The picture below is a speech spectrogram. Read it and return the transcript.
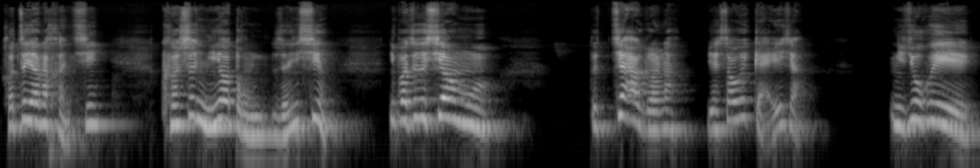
和这样的狠心。可是你要懂人性，你把这个项目的价格呢也稍微改一下，你就会。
